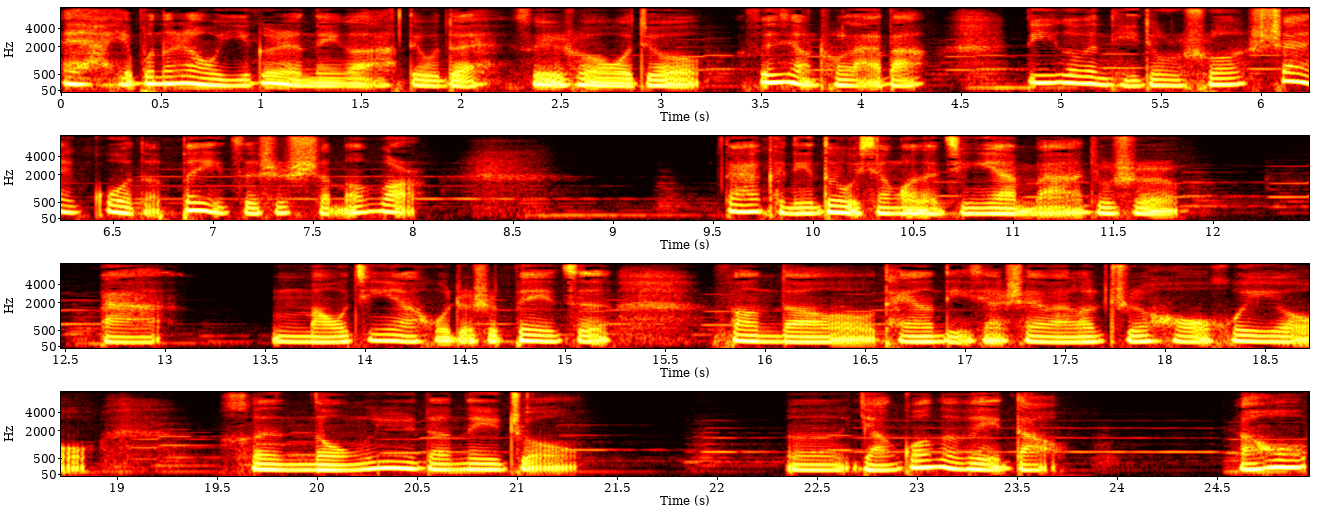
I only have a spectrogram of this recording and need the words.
哎呀，也不能让我一个人那个啊，对不对？所以说我就分享出来吧。第一个问题就是说，晒过的被子是什么味儿？大家肯定都有相关的经验吧？就是。把嗯毛巾啊，或者是被子放到太阳底下晒完了之后，会有很浓郁的那种嗯阳光的味道，然后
